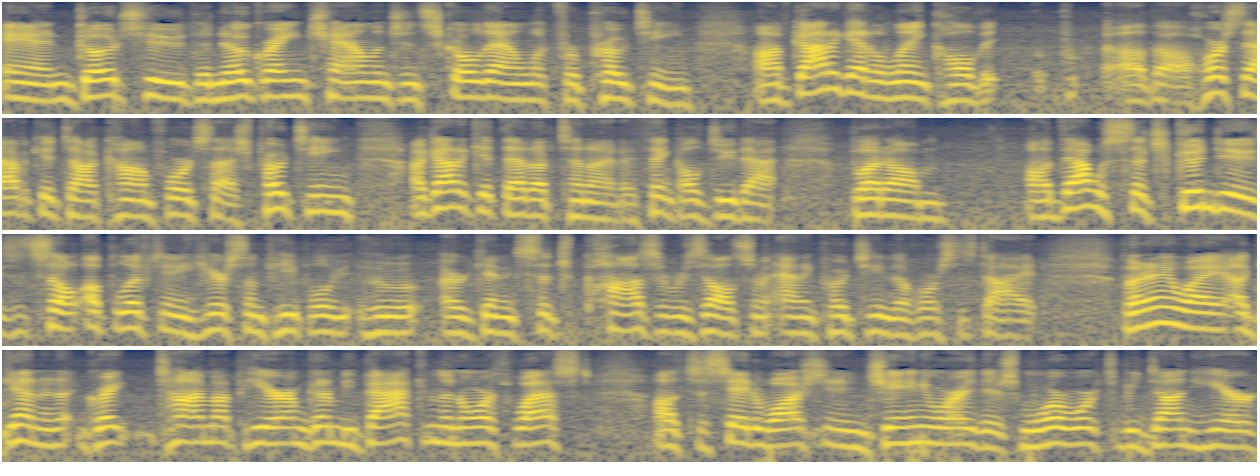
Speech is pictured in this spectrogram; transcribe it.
and go to the No Grain Challenge and scroll down and look for protein. I've got to get a link called the, uh, the horseadvocate.com forward slash protein. I got to get that up tonight. I think I'll do that. But um, uh, that was such good news. It's so uplifting to hear some people who are getting such positive results from adding protein to the horse's diet. But anyway, again, a great time up here. I'm going to be back in the Northwest uh, to state of Washington in January. There's more work to be done here.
